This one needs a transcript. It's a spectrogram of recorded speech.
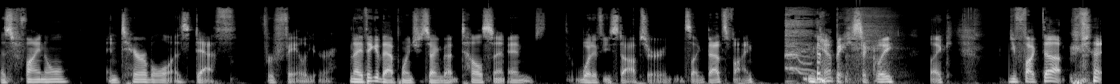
as final and terrible as death for failure. And I think at that point she's talking about Telsin and what if he stops her? It's like that's fine yeah, basically. Like, you fucked up. I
